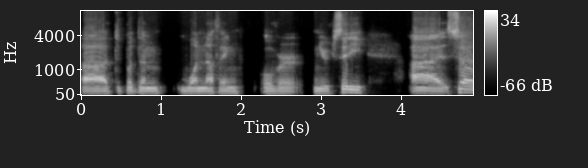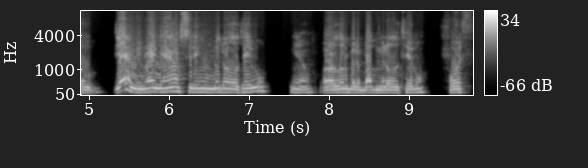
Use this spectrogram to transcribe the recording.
uh, to put them one nothing over New York City. Uh, so yeah, I mean, right now sitting in the middle of the table, you know, or a little bit above the middle of the table, fourth,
